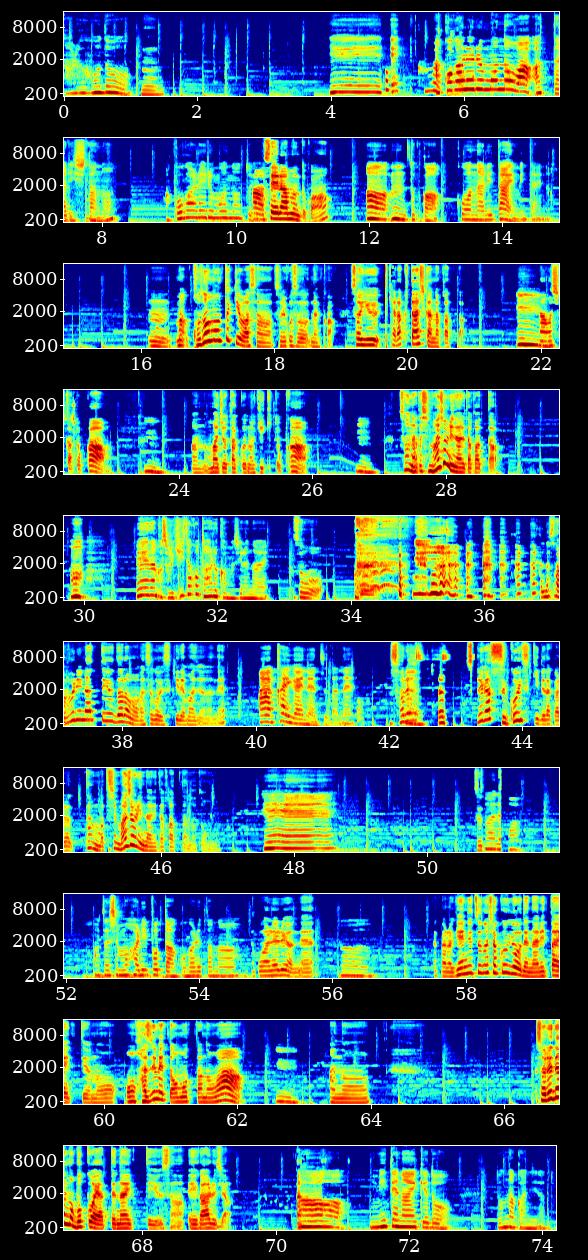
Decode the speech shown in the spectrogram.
なるほどうん。えー、え憧れるものはあったりしたの？憧れるものというあ、セーラームーンとか？ああ、うん、とか、こうなりたいみたいな。うん。まあ、子供の時はさ、それこそなんか、そういうキャラクターしかなかった。うんナウシカとか、うん。あの、魔女宅の危機とか、うん。そうね、私魔女になりたかった。あ、えー、なんかそれ聞いたことあるかもしれない。そう。あの、サブリナっていうドラマがすごい好きで魔女のね。あ、海外のやつだね。それ、うんだそれがすごい好きで、だから多分私魔女になりたかったんだと思う。へえ。ずっとまあでも、私もハリーポッター憧れたな。憧れるよね。うん。だから現実の職業でなりたいっていうのを初めて思ったのは、うん。あのーそれでも僕はやってないっていうさ、映画あるじゃん。ああ、見てないけど、どんな感じだった？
